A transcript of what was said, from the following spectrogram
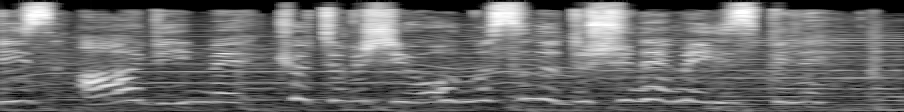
Biz abime kötü bir şey olmasını düşünemeyiz bile.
